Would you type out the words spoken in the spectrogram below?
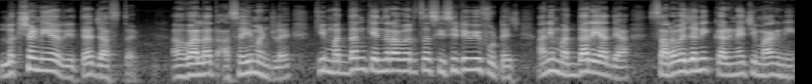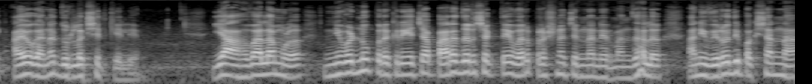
लक्षणीयरित्या जास्त आहे. अहवालात असंही म्हटलं आहे की मतदान केंद्रावरचं C C T V footage आणि मतदार याद्या सार्वजनिक करण्याची मागणी आयोगानं दुर्लक्षित केली आहे. या अहवालामुळं निवडणूक प्रक्रियेच्या पारदर्शकतेवर प्रश्नचिन्ह निर्माण झालं आणि विरोधी पक्षांना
